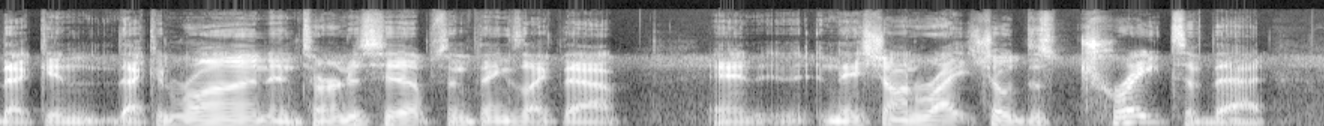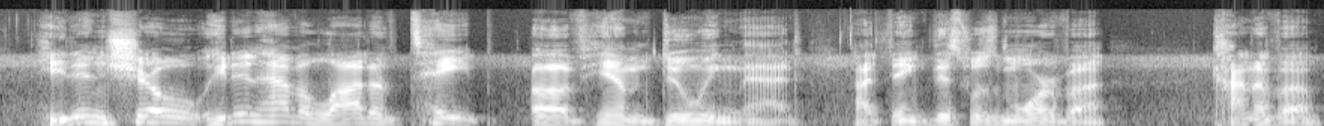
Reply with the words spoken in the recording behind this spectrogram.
that can that can run and turn his hips and things like that. And Nashon Wright showed the traits of that. He didn't show he didn't have a lot of tape of him doing that. I think this was more of a kind of a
